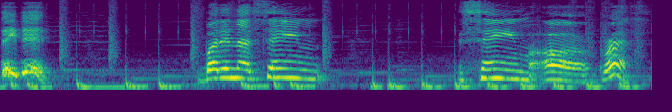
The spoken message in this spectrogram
they did. But in that same same uh, breath,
